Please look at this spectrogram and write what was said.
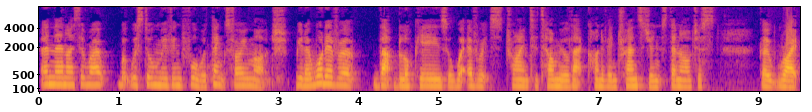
And then I say, right, but we're still moving forward. Thanks very much. You know, whatever that block is or whatever it's trying to tell me or that kind of intransigence, then I'll just go, right,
